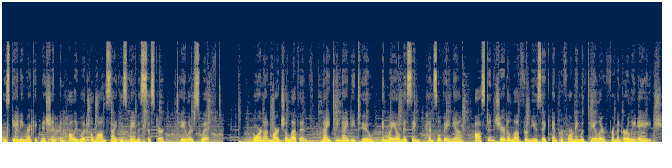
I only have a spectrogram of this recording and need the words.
who's gaining recognition in Hollywood alongside his famous sister, Taylor Swift. Born on March 11, 1992, in Wyomissing, Pennsylvania, Austin shared a love for music and performing with Taylor from an early age.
